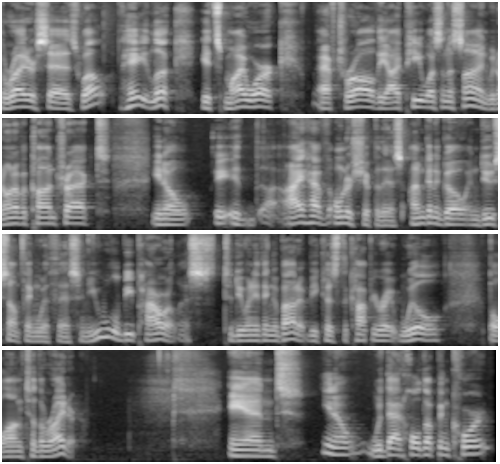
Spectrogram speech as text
The writer says, Well, hey, look, it's my work. After all, the IP wasn't assigned. We don't have a contract. You know, it, I have ownership of this. I'm going to go and do something with this, and you will be powerless to do anything about it because the copyright will belong to the writer. And, you know, would that hold up in court?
